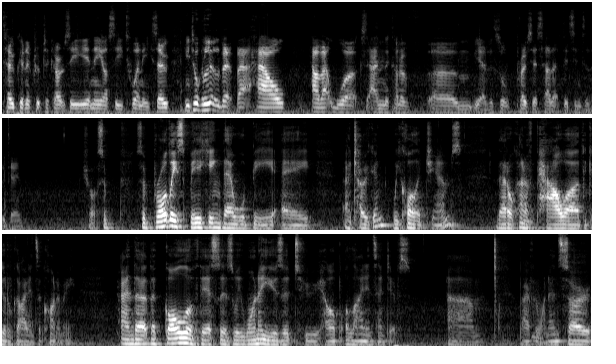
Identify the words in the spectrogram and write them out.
token, a cryptocurrency in ERC20. So can you talk a little bit about how how that works and the kind of um, yeah the sort of process how that fits into the game? Sure. So, so broadly speaking, there will be a, a token, we call it gems, that'll kind of power the Guild of Guardians economy. And the, the goal of this is we want to use it to help align incentives um, by everyone. And so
